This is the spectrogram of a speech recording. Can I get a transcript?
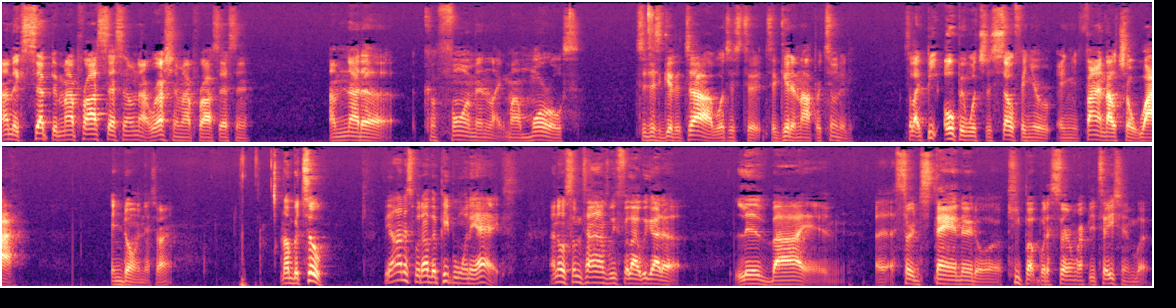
I'm accepting my process and I'm not rushing my process and I'm not uh conforming like my morals to just get a job or just to, to get an opportunity. So like be open with yourself and your and find out your why in doing this, right? Number two, be honest with other people when they ask. I know sometimes we feel like we gotta live by and a certain standard or keep up with a certain reputation. But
